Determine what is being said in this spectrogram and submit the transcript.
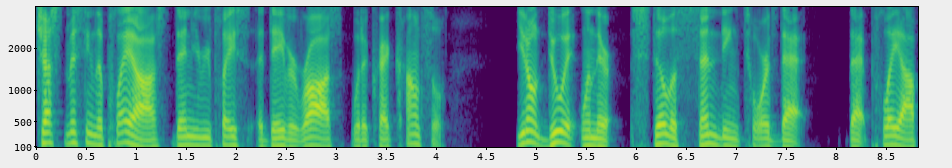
Just missing the playoffs, then you replace a David Ross with a Craig Counsell. you don't do it when they're still ascending towards that that playoff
